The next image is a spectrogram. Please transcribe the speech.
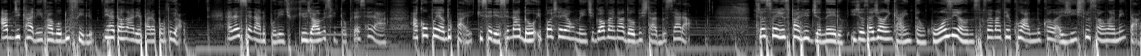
abdicaria em favor do filho e retornaria para Portugal. É nesse cenário político que o jovem escritor crescerá, acompanhando o pai, que seria senador e posteriormente governador do estado do Ceará. Transferiu-se para o Rio de Janeiro e José de Alencar, então com 11 anos, foi matriculado no Colégio de Instrução Elementar,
